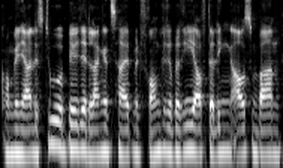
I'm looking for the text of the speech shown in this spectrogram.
kongeniales Duo bildet lange Zeit mit Franck Ribéry auf der linken Außenbahn,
